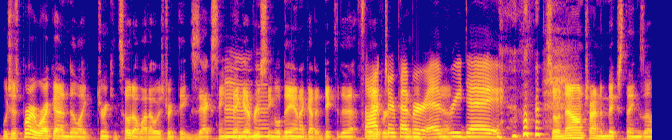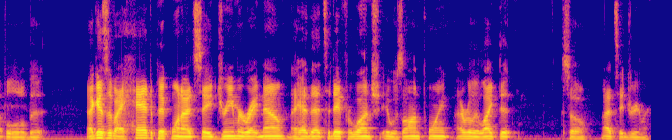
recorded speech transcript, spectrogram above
which is probably where I got into like drinking soda a lot. I always drink the exact same thing mm-hmm. every single day, and I got addicted to that flavor. Dr Pepper kinda, every yeah. day. so now I'm trying to mix things up a little bit. I guess if I had to pick one, I'd say Dreamer right now. I had that today for lunch. It was on point. I really liked it. So I'd say Dreamer.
